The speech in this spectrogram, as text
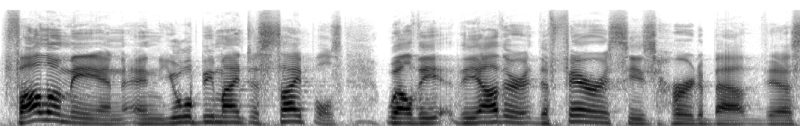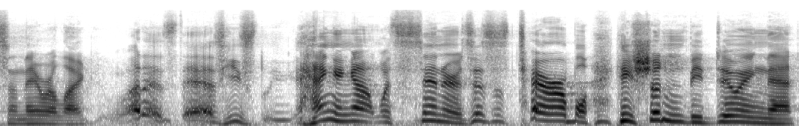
Follow me and, and you will be my disciples. Well, the, the other, the Pharisees heard about this and they were like, what is this? He's hanging out with sinners. This is terrible. He shouldn't be doing that.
